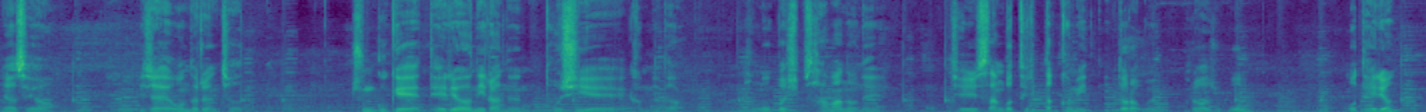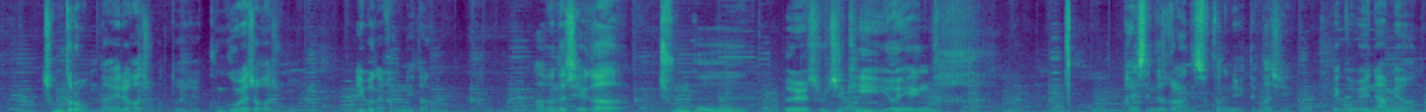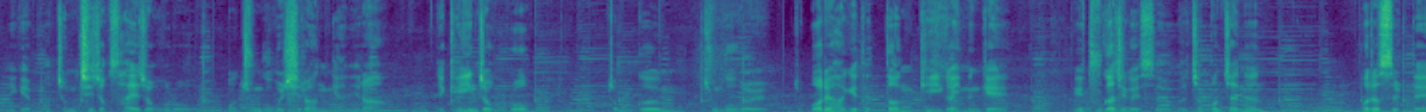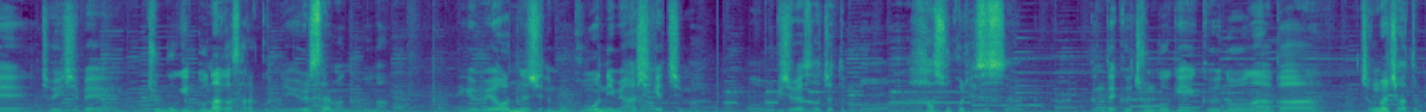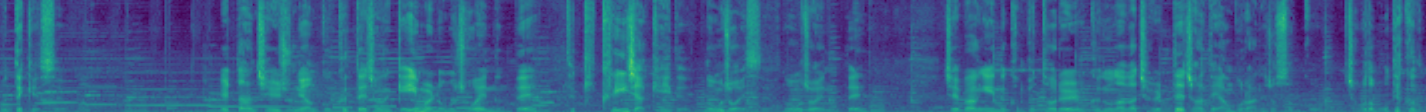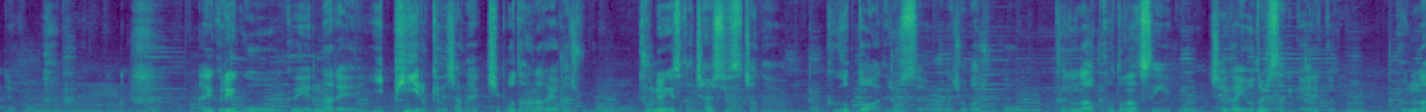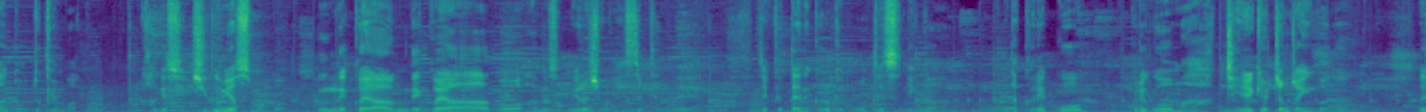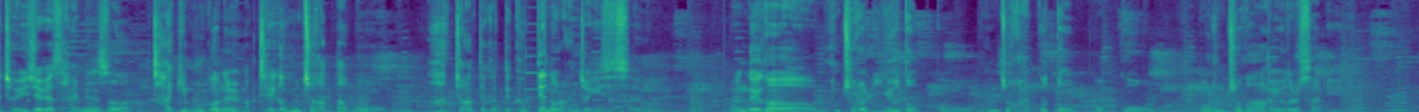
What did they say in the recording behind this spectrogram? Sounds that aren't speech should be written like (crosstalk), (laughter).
안녕하세요. 이제 오늘은 저 중국의 대련이라는 도시에 갑니다. 한국 거 14만 원에 제일 싼 거 트립닷컴이 있- 있더라고요. 그래가지고 어 대련? 처음 들어본다. 이래가지고 또 이제 궁금해져가지고 이번에 갑니다. 아 근데 제가 중국을 솔직히 여행 갈 생각을 안 했었거든요 이때까지. 그러니까 왜냐면 이게 뭐 정치적 사회적으로 뭐 중국을 싫어하는 게 아니라 개인적으로 조금 중국을 좀 꺼려하게 됐던 계기가 있는 게 두 가지가 있어요. 첫 번째는 어렸을 때 저희 집에 중국인 누나가 살았거든요. 10살 많은 누나. 이게 왜 왔는지는 뭐 부모님이 아시겠지만 어, 우리 집에서 어쨌든 뭐 하숙을 했었어요 근데 그 중국인 그 누나가 정말 저한테 못되게 했어요. 막 일단 제일 중요한 건 그때 저는 게임을 너무 좋아했는데 특히 크레이지 아케이드 너무 좋아했어요. 너무 좋아했는데 제 방에 있는 컴퓨터를 그 누나가 절대 저한테 양보를 안 해줬었고 저보다 못했거든요. (laughs) 아니 그리고 그 옛날에 EP 이렇게 되잖아요. 키보드 하나로 해가지고 두 명이서 같이 할 수 있었잖아요. 그것도 안 해줬어요. 안 해줘가지고 그 누나가 고등학생이고 제가 8살인가 이랬거든요. 그 누나한테 어떻게 막 가겠어요. 지금이었으면 막응 내 거야, 응 내 거야 뭐 하면서 뭐 이런 식으로 했을 텐데 이제 그때는 그렇게도 못했으니까 일단 그랬고 그리고 막 제일 결정적인 거는 저희 집에 살면서 자기 물건을 막 제가 훔쳐갔다고 막 저한테 그때 극대노를 한 적이 있었어요. 내가 훔쳐갈 이유도 없고 훔쳐갈 것도 없- 없고 뭘 훔쳐가 8살이.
